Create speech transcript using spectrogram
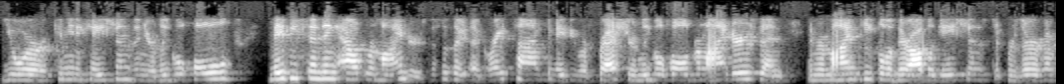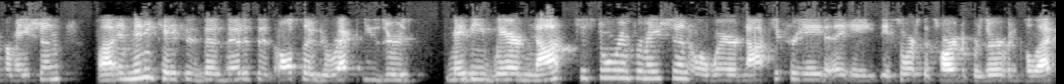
your communications and your legal holds, maybe sending out reminders. This is a, a, great time to maybe refresh your legal hold reminders and, and remind people of their obligations to preserve information. Uh, in many cases, those notices also direct users maybe where not to store information or where not to create a, a, source that's hard to preserve and collect.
